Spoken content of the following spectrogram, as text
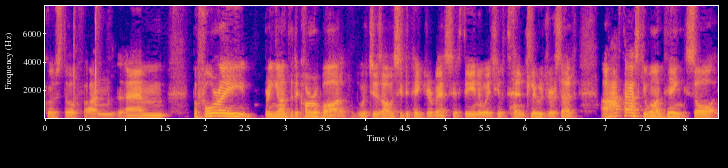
Good stuff. And um, before I bring you on to the curveball, which is obviously to pick your best 15, in which you have to include yourself, I have to ask you one thing. So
